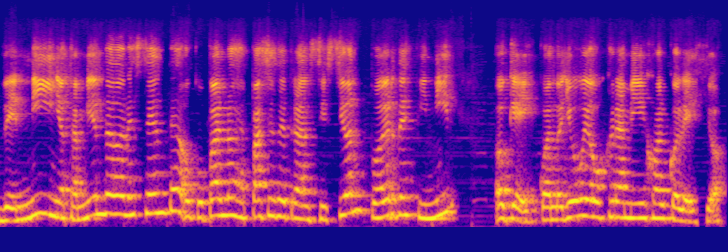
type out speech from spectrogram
de niños, también de adolescentes, ocupar los espacios de transición, poder definir, ok, cuando yo voy a buscar a mi hijo al colegio,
